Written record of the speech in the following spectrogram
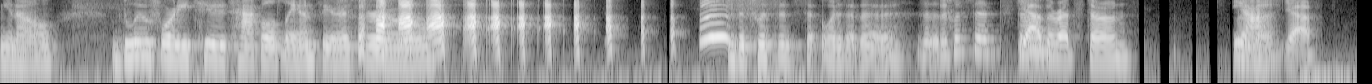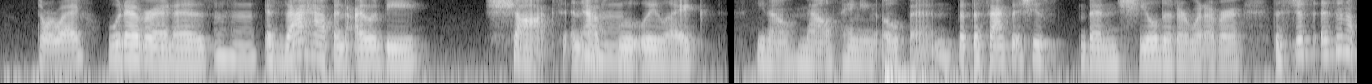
you know, Blue 42 tackled Lanfear through the twisted st- what is it the is it the, The- twisted stone Yeah, the redstone. yeah uh, yeah. Doorway. whatever it is, Mm-hmm. if that happened i would be shocked and Mm-hmm. absolutely like you know mouth hanging open but the fact that she's been shielded or whatever this just isn't a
